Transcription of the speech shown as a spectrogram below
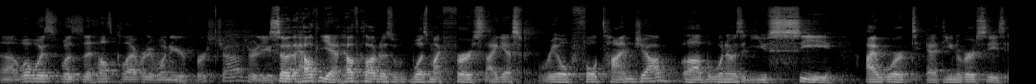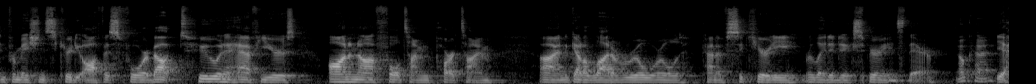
uh, what was was the health collaborative one of your first jobs, or do you? So the health, yeah, health collaborative was, was my first, I guess, real full time job. Uh, but when I was at UC, I worked at the university's information security office for about two and a half years, on and off, full time and part time, uh, and got a lot of real world kind of security related experience there. Okay. Yeah.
